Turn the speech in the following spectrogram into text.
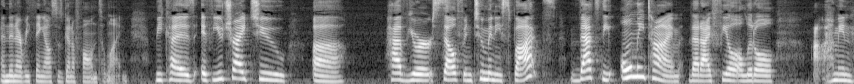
and then everything else is going to fall into line. Because if you try to uh, have yourself in too many spots, that's the only time that I feel a little, I mean,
